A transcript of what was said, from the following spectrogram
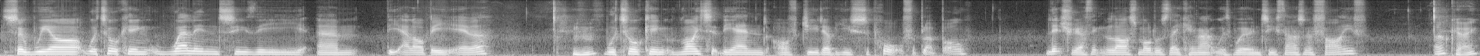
So we are we're talking well into the um, the LRB era. hmm We're talking right at the end of GW's support for Blood Bowl. Literally, I think the last models they came out with were in 2005. Okay.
